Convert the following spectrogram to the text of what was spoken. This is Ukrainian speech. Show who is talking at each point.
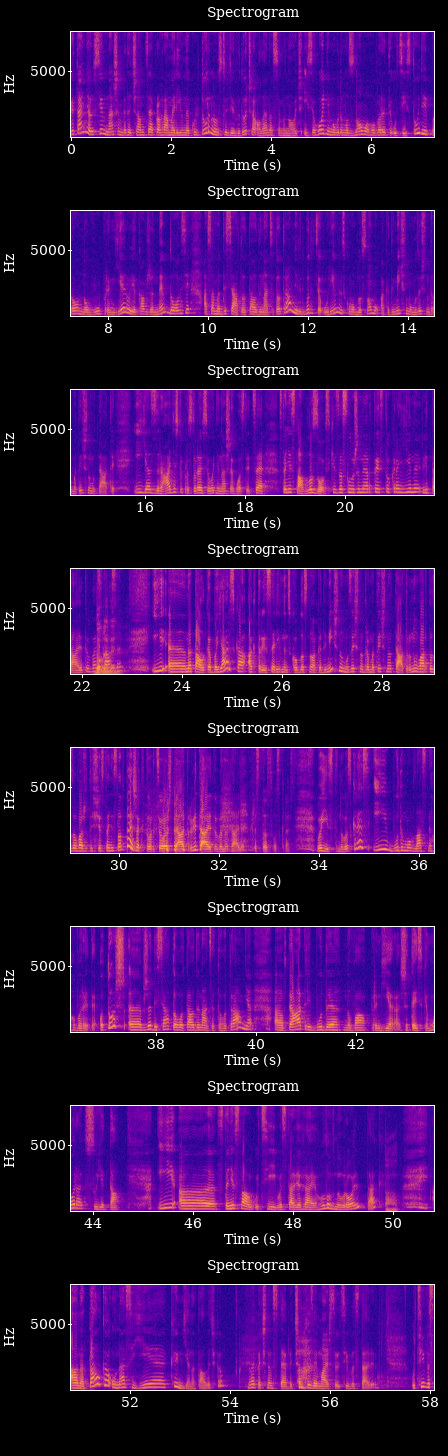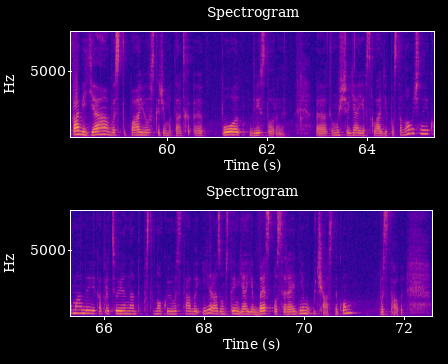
Speaker 1: вітання усім нашим глядачам. Це програма Рівне культурне у студії ведуча Олена Семенович. І сьогодні ми будемо знову говорити у цій студії про нову прем'єру, яка вже невдовзі, а саме 10 та 11 травня відбудеться у Рівненському обласному академічному музично-драматичному театрі. І я з радістю представляю сьогодні наших гостей. Це Станіслав Лозовський, заслужений артист України. Вітаю тебе,
Speaker 2: Добрий
Speaker 1: Стасе.
Speaker 2: день.
Speaker 1: І е, Наталка Боярська, актриса Рівненського обласного академічного музично-драматичного театру. Ну, варто зауважити, що Станіслав теж актор цього ж театру. Вітаю тебе, Наталя.
Speaker 3: Христос Воскрес!
Speaker 1: Воістину воскрес, і будемо власне говорити. Отож, е, вже 10 та 11 травня е, в театрі буде нова прем'єра Житейське море суєта. І е, Станіслав у цій виставі грає головну роль, так?
Speaker 2: Так.
Speaker 1: А Наталка у нас є. Ким є Наталочка? Давай почнемо з тебе. Чим ти займаєшся у цій виставі?
Speaker 3: У цій виставі я виступаю, скажімо так, е, по дві сторони. Е, Тому що я є в складі постановочної команди, яка працює над постановкою вистави, і разом з тим я є безпосереднім учасником вистави.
